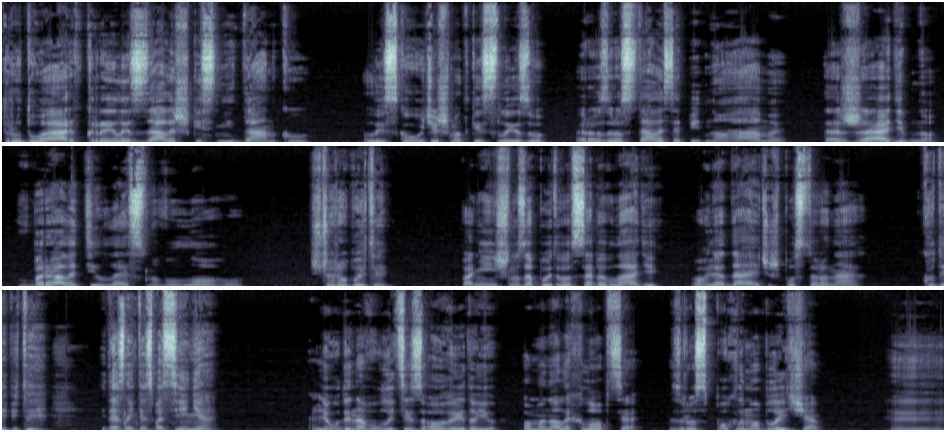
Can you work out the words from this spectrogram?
Тротуар вкрили залишки сніданку. Лискучі шматки слизу розросталися під ногами та жадібно вбирали тілесну вологу. Що робити? Панічно запитував себе Владік, оглядаючись по сторонах. Куди піти? І де знайти спасіння? Люди на вулиці з огидою оминали хлопця з розпухлим обличчям. Е,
